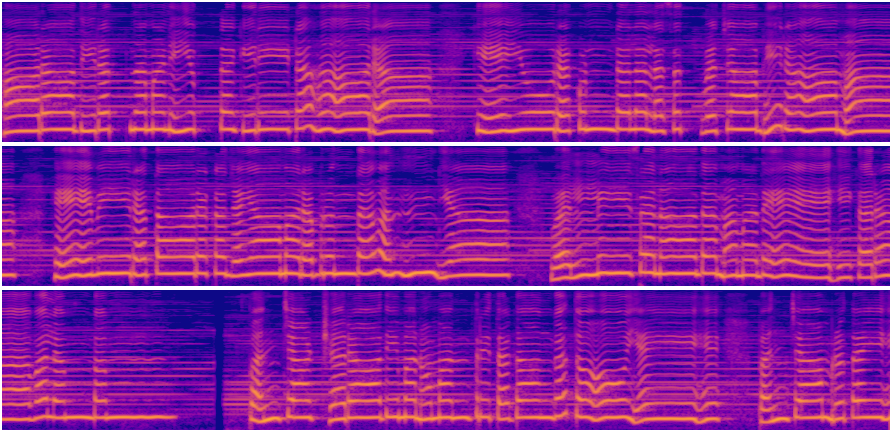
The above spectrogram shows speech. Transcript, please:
हारादिरत्नमणियुक्तकिरीटहारा केयूरकुण्डललसत्वचाभिरामा हे वीरतारकजयामरबृन्दवन्द्या वल्लीसनाद मम देहि करावलम्बम्। पञ्चाक्षरादिमनुमन्त्रितगाङ्गतो यैः पञ्चामृतैः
